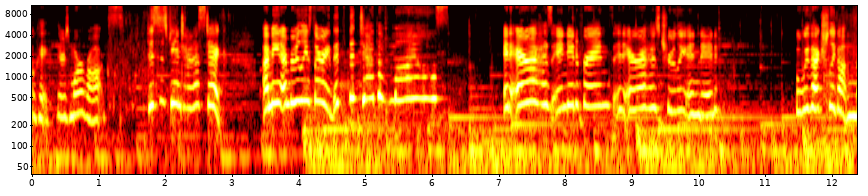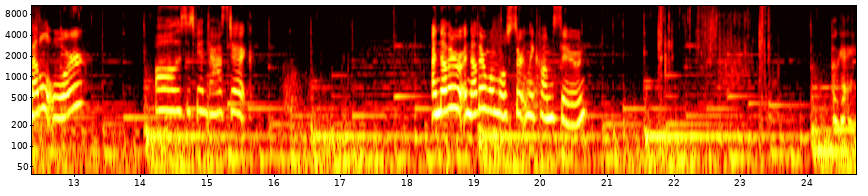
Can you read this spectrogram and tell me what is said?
Okay, there's more rocks. This is fantastic! I mean, I'm really sorry. That's the death of Miles! An era has ended, friends. An era has truly ended. But we've actually got metal ore. Oh, this is fantastic. Another another one will certainly come soon. Okay.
